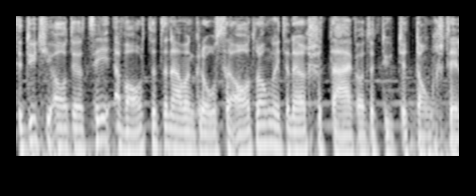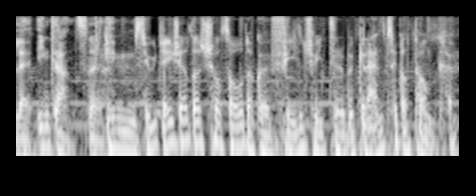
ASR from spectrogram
Der deutsche ADAC erwartet dann auch einen grossen Andrang in den nächsten Tagen an den deutschen Tankstellen in Grenznähe. Im Süden ist ja das schon so, da gehen viele Schweizer über Grenzen tanken.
